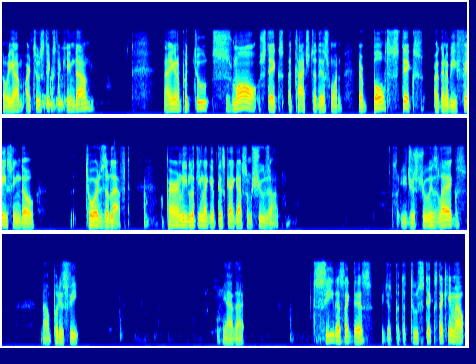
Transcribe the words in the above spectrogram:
So we got our two sticks that came down. Now you're gonna put two small sticks attached to this one. They're both sticks are gonna be facing though towards the left. Apparently looking like if this guy got some shoes on. So you just drew his legs. Now put his feet. You have that See, that's like this. We just put the two sticks that came out.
